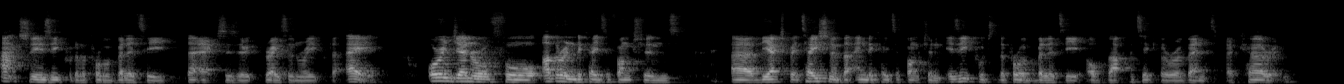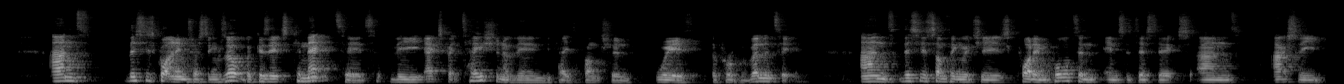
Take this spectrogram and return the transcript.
actually is equal to the probability that x is greater than or equal to a. Or in general, for other indicator functions, uh, the expectation of that indicator function is equal to the probability of that particular event occurring. And this is quite an interesting result because it's connected the expectation of the indicator function with the probability. And this is something which is quite important in statistics and actually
